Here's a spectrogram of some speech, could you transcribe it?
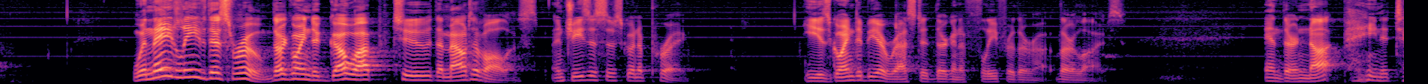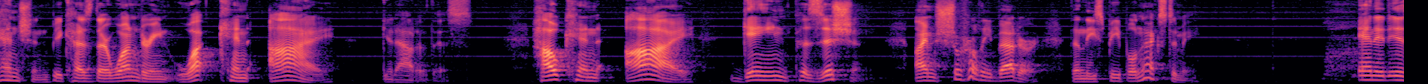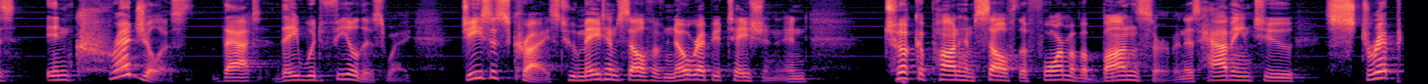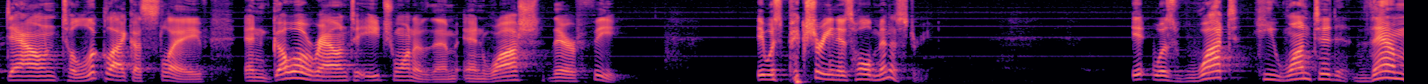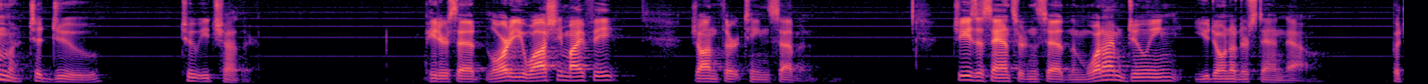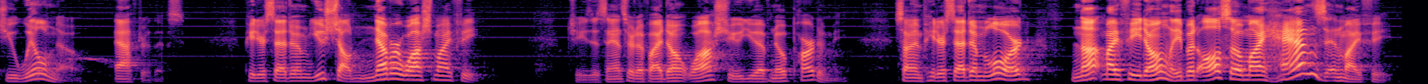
When they leave this room, they're going to go up to the Mount of Olives, and Jesus is going to pray. He is going to be arrested. They're going to flee for their, their lives. And they're not paying attention because they're wondering, what can I get out of this? How can I gain position? I'm surely better than these people next to me. And it is incredulous that they would feel this way. Jesus Christ, who made himself of no reputation and took upon himself the form of a bondservant, is having to strip down to look like a slave and go around to each one of them and wash their feet. It was picturing his whole ministry. It was what he wanted them to do to each other. Peter said, Lord, are you washing my feet? John 13, 7. Jesus answered and said to them, What I'm doing, you don't understand now, but you will know after this. Peter said to him, You shall never wash my feet. Jesus answered, If I don't wash you, you have no part of me. Simon Peter said to him, Lord, not my feet only, but also my hands and my feet.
